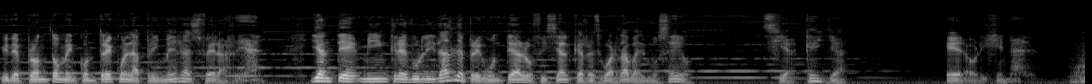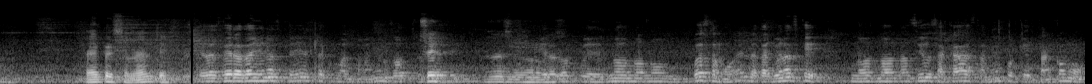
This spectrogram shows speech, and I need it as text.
Y de pronto me encontré con la primera esfera real, y ante mi incredulidad le pregunté al oficial que resguardaba el museo si aquella era original. Está impresionante. Esa esfera hay unas que como el tamaño de nosotros. Sí. pues, no, no, no, cuesta moverlas. Hay unas que no, no, no, han sido sacadas también porque están como,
